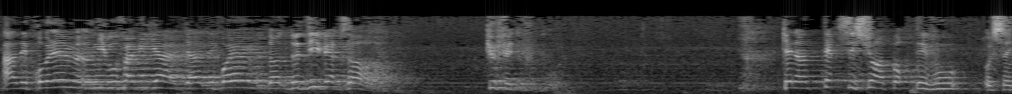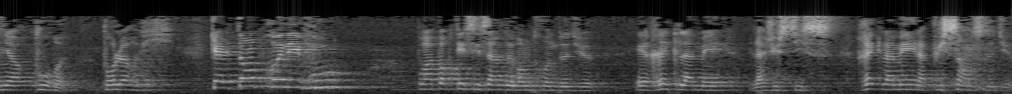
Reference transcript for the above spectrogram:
a des problèmes au niveau familial, qui a des problèmes de divers ordres. Que faites-vous pour eux? Quelle intercession apportez-vous au Seigneur pour eux, pour leur vie? Quel temps prenez-vous pour apporter ces âmes devant le trône de Dieu et réclamer la justice, réclamer la puissance de Dieu?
